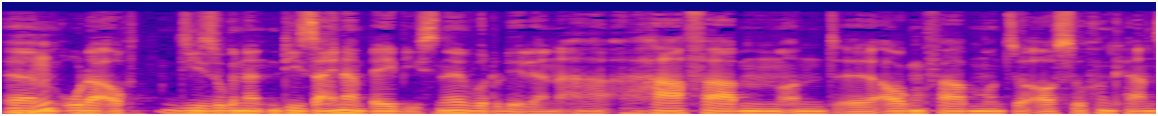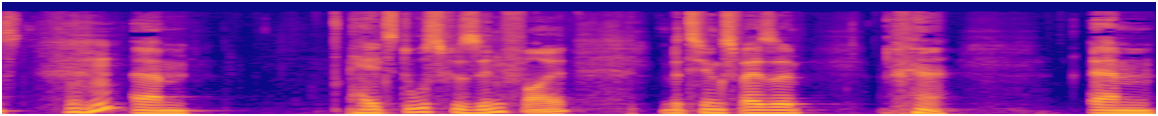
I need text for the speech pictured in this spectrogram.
Ähm, mhm. oder auch die sogenannten Designer-Babys, ne, wo du dir dann Haarfarben und äh, Augenfarben und so aussuchen kannst. Mhm. Ähm, hältst du es für sinnvoll, beziehungsweise ähm,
